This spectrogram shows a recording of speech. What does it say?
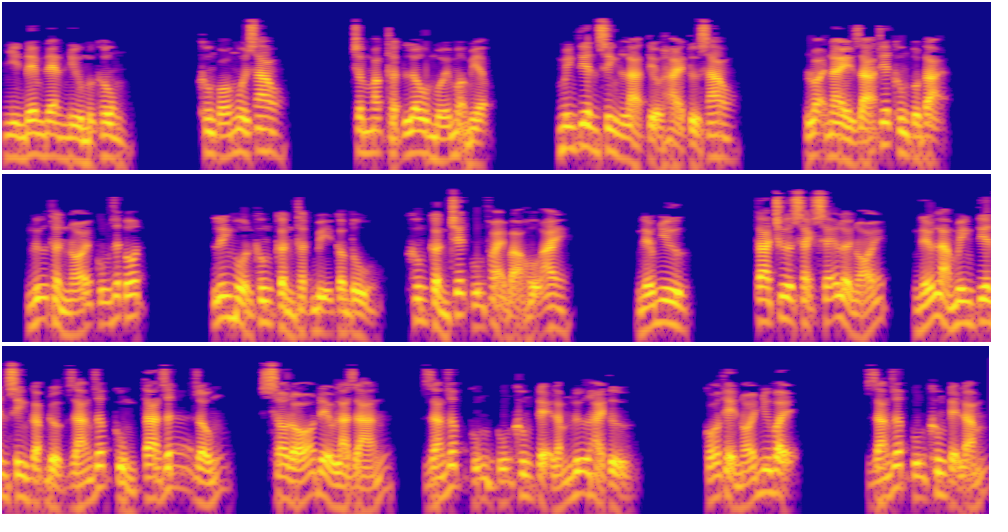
nhìn đêm đen như mực không. Không có ngôi sao. Trầm mặc thật lâu mới mở miệng. Minh tiên sinh là tiểu hài từ sao? Loại này giả thiết không tồn tại. Nữ thần nói cũng rất tốt. Linh hồn không cần thật bị cầm tù, không cần chết cũng phải bảo hộ ai. Nếu như ta chưa sạch sẽ lời nói, nếu là minh tiên sinh gặp được dáng dấp cùng ta rất giống, sau đó đều là dán, dáng dấp cũng cũng không tệ lắm nữ hải tử. Có thể nói như vậy. Dáng dấp cũng không tệ lắm.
